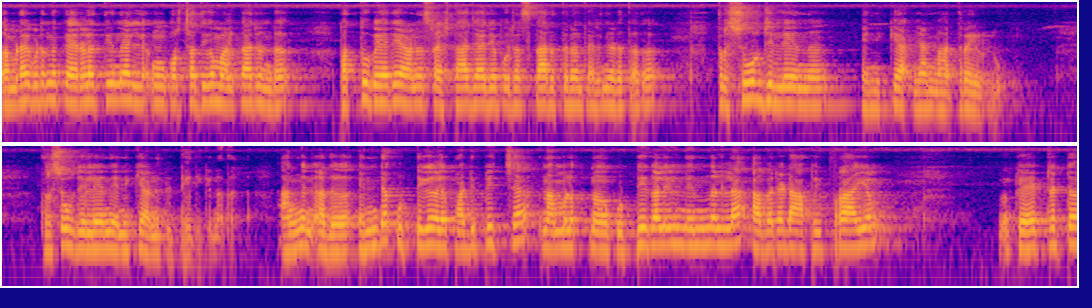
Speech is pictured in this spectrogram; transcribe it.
നമ്മുടെ ഇവിടെ നിന്ന് കേരളത്തിൽ നിന്ന് എല്ലാ കുറച്ചധികം ആൾക്കാരുണ്ട്. പത്തു പേരെയാണ് ശ്രേഷ്ഠാചാര്യ പുരസ്കാരത്തിന് തിരഞ്ഞെടുത്തത്. തൃശ്ശൂർ ജില്ലയിൽ നിന്ന് എനിക്ക് ഞാൻ മാത്രമേ ഉള്ളൂ. തൃശ്ശൂർ ജില്ലയിൽ നിന്ന് എനിക്കാണ് കിട്ടിയിരിക്കുന്നത്. അങ്ങനെ അത് എന്റെ കുട്ടികൾ പഠിപ്പിച്ച നമ്മൾ കുട്ടികളിൽ നിന്നുള്ള അവരുടെ അഭിപ്രായം കേട്ടിട്ട്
